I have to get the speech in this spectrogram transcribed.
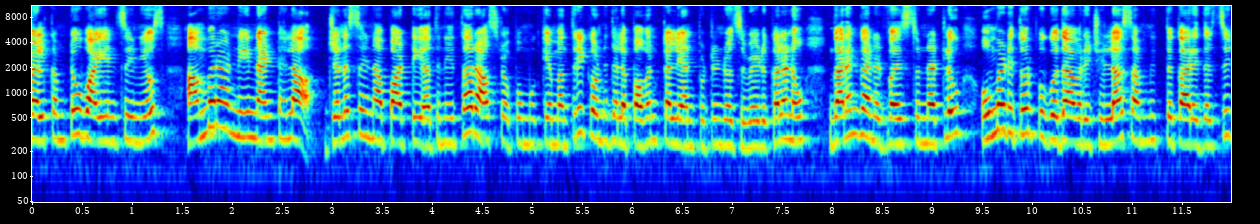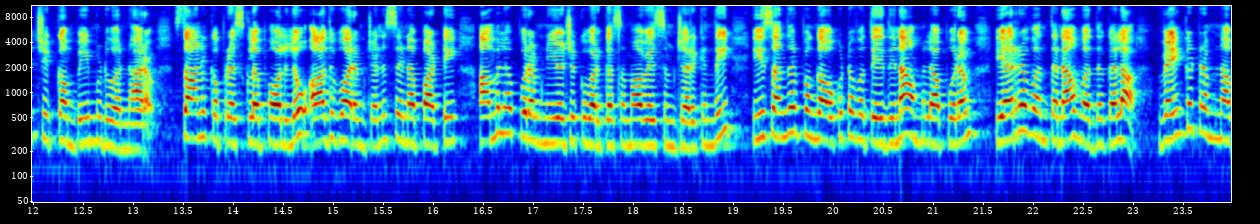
వెల్కమ్ టు వైఎన్సీ న్యూస్ అంబరాన్ని నంటల జనసేన పార్టీ అధినేత రాష్ట్ర ఉప ముఖ్యమంత్రి కొణిదెల పవన్ కళ్యాణ్ పుట్టినరోజు వేడుకలను ఘనంగా నిర్వహిస్తున్నట్లు ఉమ్మడి తూర్పు గోదావరి జిల్లా సంయుక్త కార్యదర్శి చిక్కం భీముడు అన్నారు. స్థానిక ప్రెస్ క్లబ్ హాలులో ఆదివారం జనసేన పార్టీ అమలాపురం నియోజకవర్గ సమావేశం జరిగింది. ఈ సందర్భంగా ఒకటవ తేదీన అమలాపురం ఎర్రవంతన వద్ద గల వెంకటరమణ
